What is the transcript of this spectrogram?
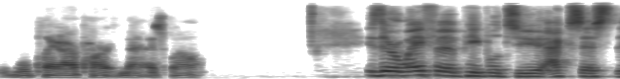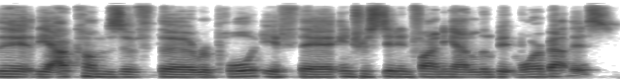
will play our part in that as well. Is there a way for people to access the the outcomes of the report if they're interested in finding out a little bit more about this?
